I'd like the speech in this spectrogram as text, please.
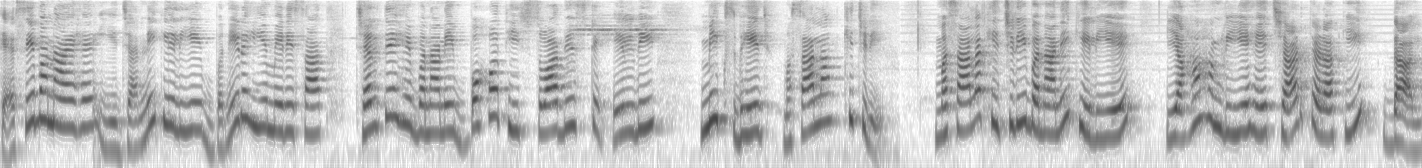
कैसे बनाए हैं, ये जानने के लिए बने रहिए मेरे साथ। चलते हैं बनाने बहुत ही स्वादिष्ट हेल्दी मिक्स भेज मसाला खिचड़ी मसाला खिचड़ी बनाने के लिए यहाँ हम लिए हैं चार तरह की दाल।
